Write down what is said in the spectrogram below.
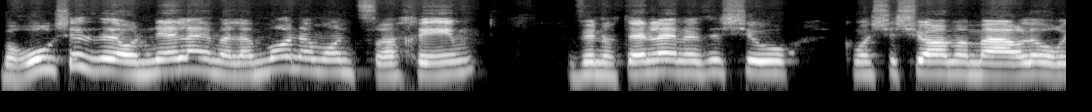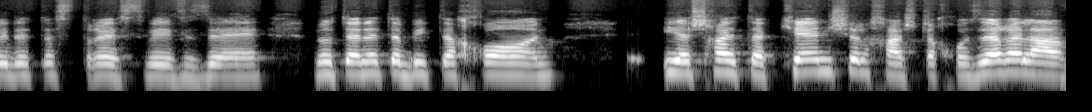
ברור שזה עונה להם על המון המון צרכים, ונותן להם איזשהו, כמו ששוהם אמר, להוריד את הסטרס סביב זה, נותן את הביטחון, יש לך את הקן שלך שאתה חוזר אליו,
